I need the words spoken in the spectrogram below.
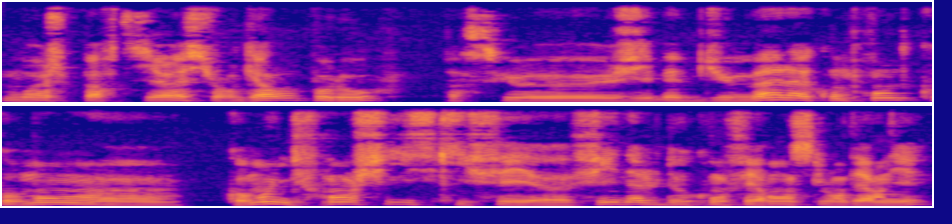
Moi, je partirais sur Garoppolo parce que j'ai même du mal à comprendre comment, euh, une franchise qui fait euh, finale de conférence l'an dernier,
